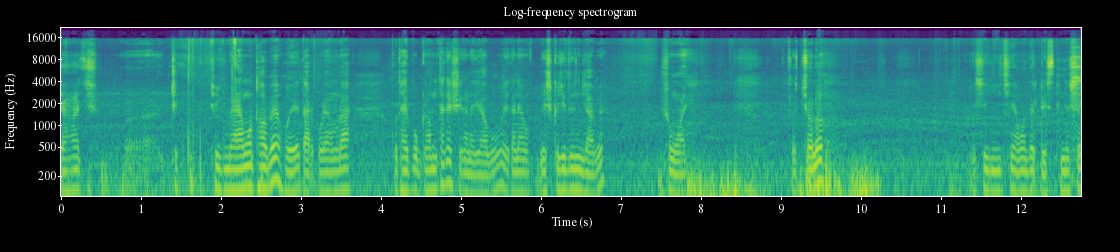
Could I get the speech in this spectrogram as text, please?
জাহাজ ঠিক ঠিক মেরামত হবে হয়ে তারপরে আমরা কোথায় প্রোগ্রাম থাকে সেখানে যাব। এখানে বেশ কিছুদিন যাবে সময়। তো চলো এসে গিয়েছি, আমাদের ডেস্টিনেশন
